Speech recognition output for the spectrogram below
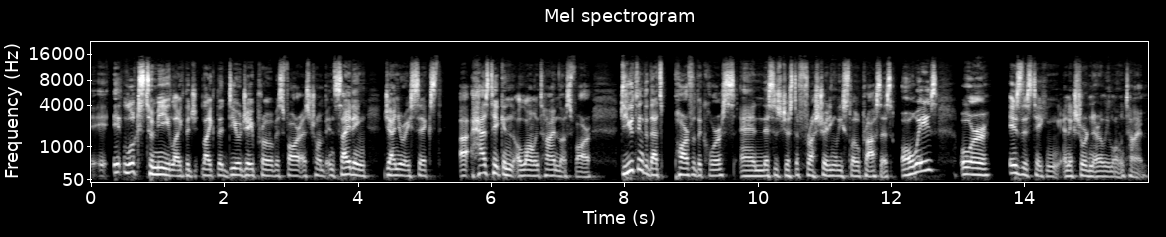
it, it, looks to me like the like the DOJ probe as far as Trump inciting January 6th uh, has taken a long time thus far. Do you think that that's par for the course and this is just a frustratingly slow process always or is this taking an extraordinarily long time?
